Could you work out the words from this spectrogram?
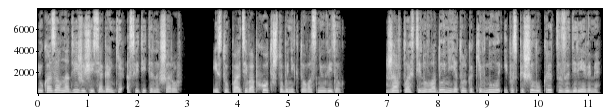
и указал на движущиеся огоньки осветительных шаров. И ступайте в обход, чтобы никто вас не увидел. Жав пластину в ладони, я только кивнула и поспешила укрыться за деревьями.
